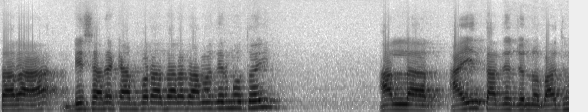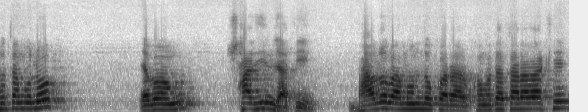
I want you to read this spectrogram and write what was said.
তারা বিচারে কাম করা দাঁড়াবে আমাদের মতোই। আল্লাহর আইন তাদের জন্য বাধ্যতামূলক এবং স্বাধীন জাতি। ভালো বা মন্দ করার ক্ষমতা তারা রাখে।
